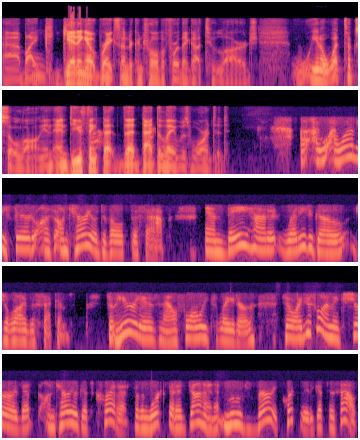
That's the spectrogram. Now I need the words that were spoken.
Uh, by mm. c- getting outbreaks under control before they got too large. You know, what took so long, and and do you think that that that delay was warranted? I, I want to be fair to. Ontario developed this app, and they had it ready to go July the 2nd. So here it is now, four weeks later. So I just want to make sure that Ontario gets credit for the work that it done, and it moved very quickly to get this out.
